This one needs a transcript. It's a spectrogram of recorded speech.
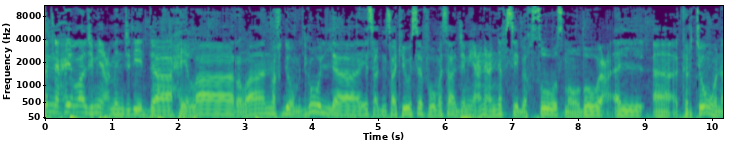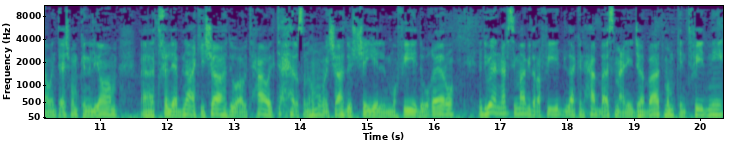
إذن حي الله الجميع من جديد آه، حي الله روان مخدوم. تقول آه، يسعد مساك يوسف ومساء الجميع. أنا عن نفسي بخصوص موضوع الكرتون أو أنت إيش ممكن اليوم آه، تخلي أبنائك يشاهدوا أو تحاول تحرص أنهم هم يشاهدوا الشيء المفيد وغيره. تقول أنا نفسي ما أقدر أفيد لكن حابة أسمع الإجابات ممكن تفيدني.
